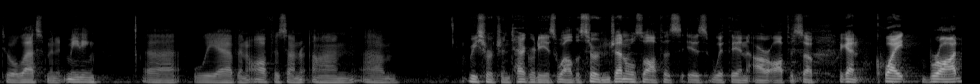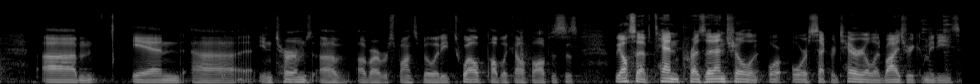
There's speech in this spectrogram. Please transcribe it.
to a last-minute meeting. Uh, we have an office on, on um, research integrity as well. The Surgeon General's office is within our office. So again, quite broad. Um, and uh, in terms of, of our responsibility, 12 public health offices. We also have 10 presidential or, or secretarial advisory committees,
